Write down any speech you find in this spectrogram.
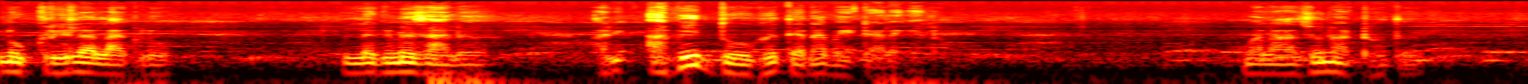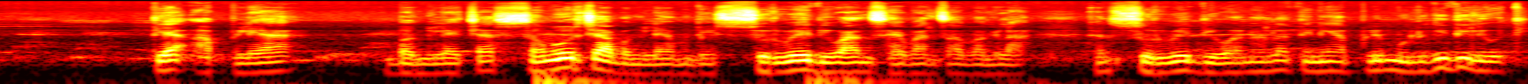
नोकरीला लागलो. लग्न झालं. आणि आम्ही दोघं त्यांना भेटायला गेलो. मला अजून आठवतं त्या आपल्या बंगल्याच्या समोरच्या बंगल्यामध्ये सुर्वे दिवाण साहेबांचा बंगला. कारण सुर्वे दिवाणाला त्यांनी आपली मुलगी दिली होती.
